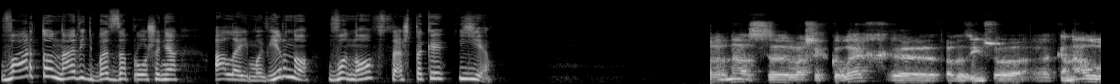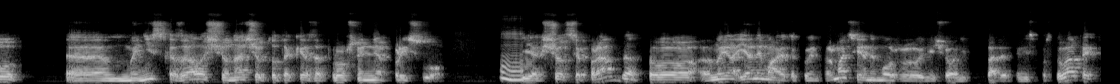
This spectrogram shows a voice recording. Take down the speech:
варто навіть без запрошення, але ймовірно, воно все ж таки є. Одна з е, ваших колег, е, правда, з іншого е, каналу, е, мені сказала, що, начебто, таке запрошення прийшло. Якщо це правда, то ну я, я не маю такої інформації, я не можу нічого ні підтвердити, ні спростувати.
